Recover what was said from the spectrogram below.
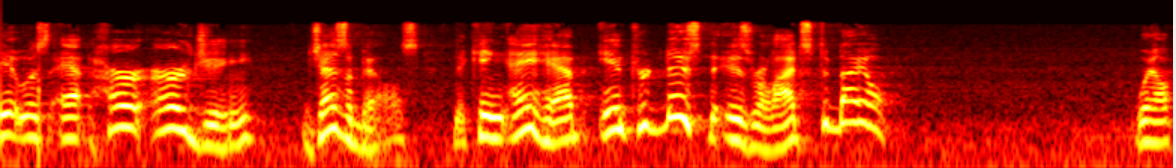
it was at her urging, Jezebel's, that King Ahab introduced the Israelites to Baal. Well,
